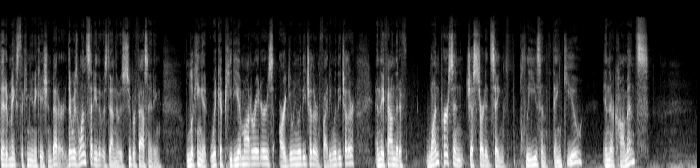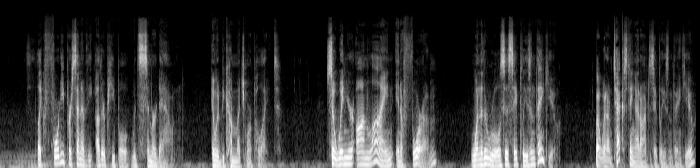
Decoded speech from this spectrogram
that it makes the communication better. There was one study that was done that was super fascinating looking at Wikipedia moderators arguing with each other and fighting with each other. And they found that if one person just started saying please and thank you in their comments, like 40% of the other people would simmer down and would become much more polite. So when you're online in a forum, one of the rules is say please and thank you. But when I'm texting, I don't have to say please and thank you.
